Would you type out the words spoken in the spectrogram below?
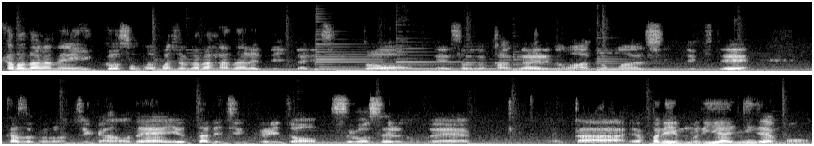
体がね、一個その場所から離れていたりすると、ね、そういうの考えるのは後回しにできて、家族の時間をね、ゆったりじっくりと過ごせるので、か、やっぱり無理やりにでも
